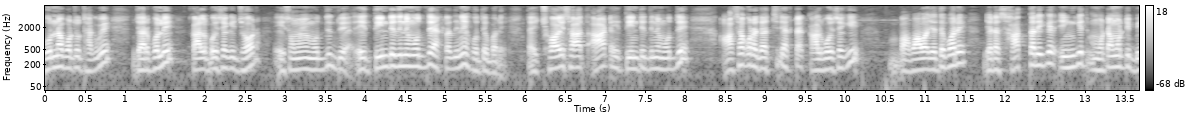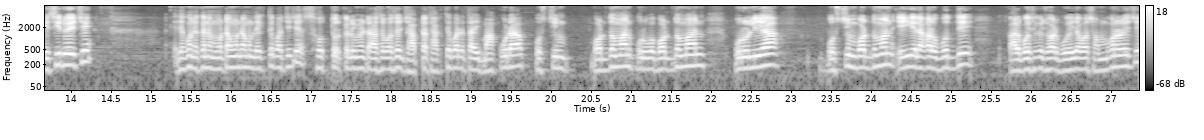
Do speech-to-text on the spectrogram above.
ঘূর্ণাবর্ত থাকবে, যার ফলে কালবৈশাখী ঝড় এই সময়ের মধ্যে এই তিনটে দিনের মধ্যে একটা দিনে হতে পারে। তাই ছয়, সাত, আট এই তিনটে দিনের মধ্যে আশা করা যাচ্ছে যে একটা কালবৈশাখী পাওয়া যেতে পারে, যেটা সাত তারিখের ইঙ্গিত মোটামুটি বেশি রয়েছে। দেখুন, এখানে মোটামুটি আমরা দেখতে পাচ্ছি যে সত্তর কিলোমিটার আশেপাশে ঝাপটা থাকতে পারে। তাই বাঁকুড়া, পশ্চিম বর্ধমান, পূর্ব বর্ধমান, পুরুলিয়া, পশ্চিম বর্ধমান এই এলাকার উপর দিয়ে কালবৈশাখী ঝড় বয়ে যাওয়ার সম্ভাবনা রয়েছে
